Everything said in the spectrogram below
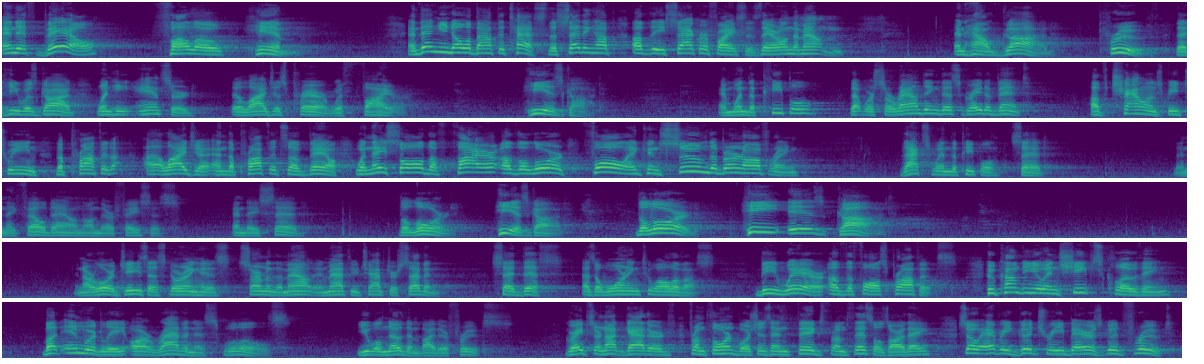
And if Baal, follow him. And then you know about the test, the setting up of the sacrifices there on the mountain, and how God proved that he was God when he answered Elijah's prayer with fire. He is God. And when the people that were surrounding this great event of challenge between the prophet Elijah and the prophets of Baal, when they saw the fire of the Lord fall and consume the burnt offering, that's when the people said, and they fell down on their faces and they said, The Lord, He is God. The Lord, He is God. And our Lord Jesus, during his Sermon on the Mount in Matthew chapter 7, said this as a warning to all of us Beware of the false prophets who come to you in sheep's clothing, but inwardly are ravenous wolves. You will know them by their fruits. Grapes are not gathered from thorn bushes and figs from thistles, are they? So every good tree bears good fruit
